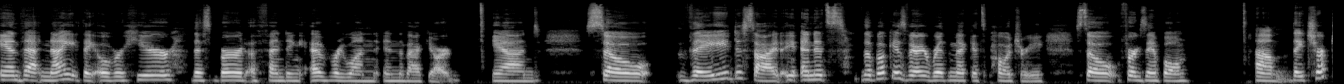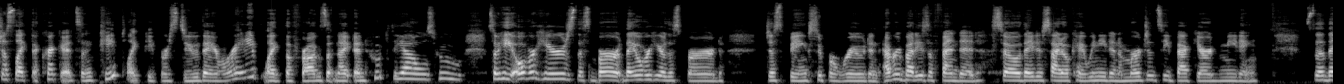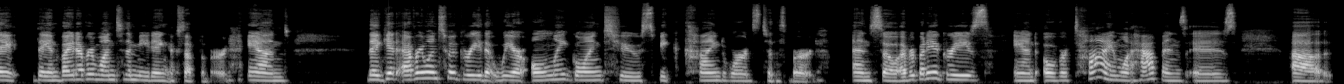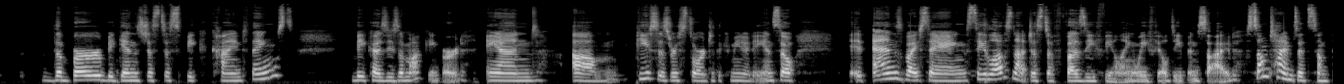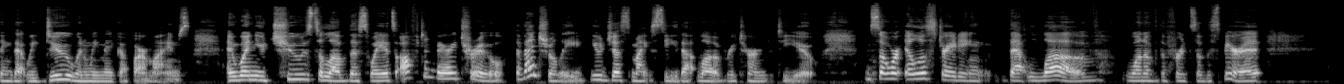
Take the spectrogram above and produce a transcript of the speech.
And that night, they overhear this bird offending everyone in the backyard. And so they decide, and it's the book is very rhythmic, it's poetry. So, for example, um, they chirp just like the crickets and peep like peepers do. They rape like the frogs at night and hoot the owls who. So he overhears this bird. They overhear this bird just being super rude and everybody's offended. So they decide, okay, we need an emergency backyard meeting. So they, they invite everyone to the meeting except the bird and they get everyone to agree that we are only going to speak kind words to this bird. And so everybody agrees. And over time, what happens is, uh, the bird begins just to speak kind things because he's a mockingbird and um, peace is restored to the community. And so it ends by saying, see, love's not just a fuzzy feeling we feel deep inside. Sometimes it's something that we do when we make up our minds. And when you choose to love this way, it's often very true. Eventually, you just might see that love returned to you. And so we're illustrating that love, one of the fruits of the spirit,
